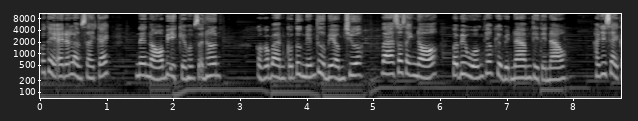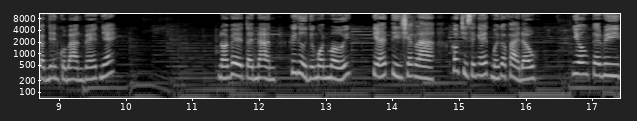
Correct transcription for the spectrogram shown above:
Có thể ed đã làm sai cách nên nó bị kém hấp dẫn hơn. Còn các bạn có từng nếm thử bia ấm chưa? Và so sánh nó với bia uống theo kiểu Việt Nam thì thế nào? Hãy chia sẻ cảm nhận của bạn với Ed nhé! Nói về tai nạn khi thử những món mới thì Ed tin chắc là không chỉ riêng Ed mới gặp phải đâu. Như ông Terry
